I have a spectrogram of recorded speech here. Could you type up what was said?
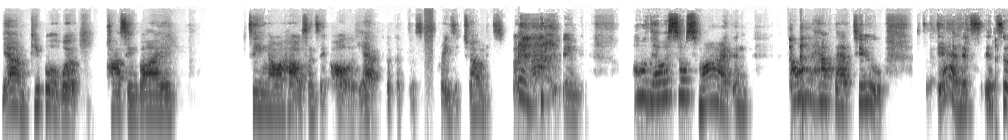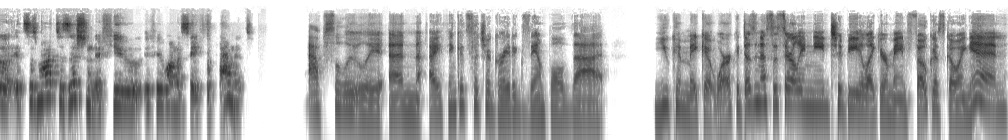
yeah, and people were passing by seeing our house and say, "Oh yeah, look at this crazy Germans." But now I think, "Oh, they were so smart," and I want to have that too. Yeah, and it's it's a it's a smart decision if you if you want to save the planet. Absolutely, and I think it's such a great example that you can make it work. It doesn't necessarily need to be like your main focus going in,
